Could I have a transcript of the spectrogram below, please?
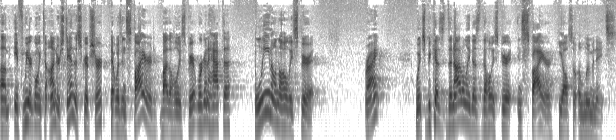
um, if we are going to understand the scripture that was inspired by the Holy Spirit, we're going to have to lean on the Holy Spirit, right? which because the, not only does the Holy Spirit inspire, he also illuminates.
